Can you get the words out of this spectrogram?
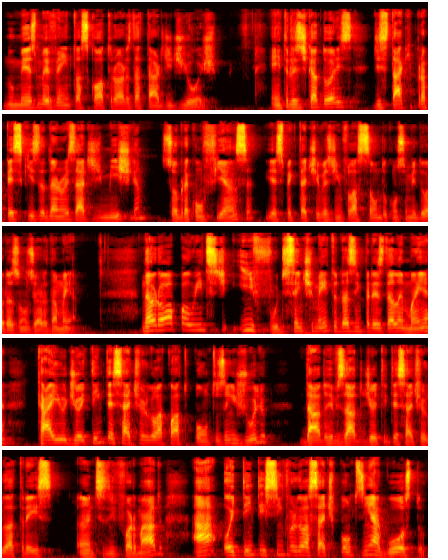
no mesmo evento às 4 horas da tarde de hoje. Entre os indicadores, destaque para a pesquisa da Universidade de Michigan sobre a confiança e as expectativas de inflação do consumidor às 11 horas da manhã. Na Europa, o índice de IFO, de sentimento das empresas da Alemanha, caiu de 87,4 pontos em julho dado revisado de 87,3 antes informado, a 85,7 pontos em agosto,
